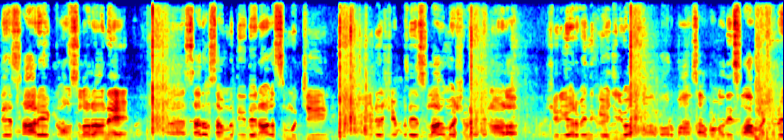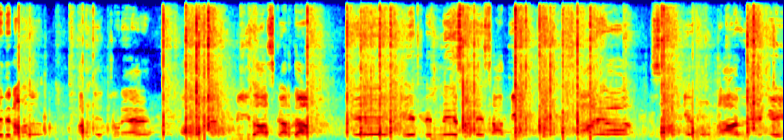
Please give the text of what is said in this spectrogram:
ਦੇ ਸਾਰੇ ਕੌਂਸਲਰਾਂ ਨੇ ਅ, ਸਰਬਸੰਮਤੀ ਦੇ ਨਾਲ ਸਮੁੱਚੀ ਲੀਡਰਸ਼ਿਪ ਦੇ ਸਲਾਹ مشورے ਦੇ ਨਾਲ ਸ਼੍ਰੀ ਅਰਵਿੰਦ ਕੇਜਰੀਵਾਲ ਸਾਹਿਬ ਔਰ ਮਾਨ ਸਾਹਿਬ ਉਹਨਾਂ ਦੀ ਸਲਾਹ مشورے ਦੇ ਨਾਲ ਅੱਜ ਇਹ ਚੁਣਿਆ ਹੈ ਔਰ ਮੈਂ ਉਮੀਦ ਆਸ ਕਰਦਾ ਕਿ ਇਹ ਤਿੰਨੇ ਸਾਡੇ ਸਾਥੀ ਸਾਰਿਆਂ ਸਾਥੀਆਂ ਨੂੰ ਨਾਲ ਲੈ ਕੇ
